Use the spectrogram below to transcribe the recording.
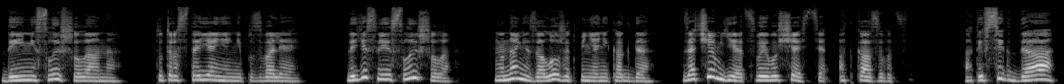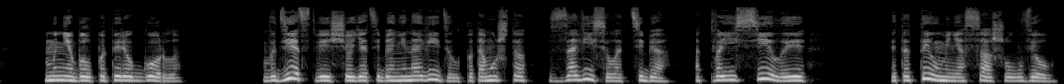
Да и не слышала она, тут расстояние не позволяет. Да если и слышала, она не заложит меня никогда. Зачем ей от своего счастья отказываться? А ты всегда мне был поперек горла. В детстве еще я тебя ненавидел, потому что зависел от тебя, от твоей силы, и... Это ты у меня Сашу увел.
